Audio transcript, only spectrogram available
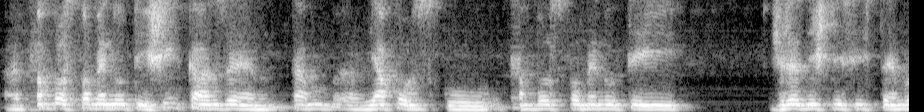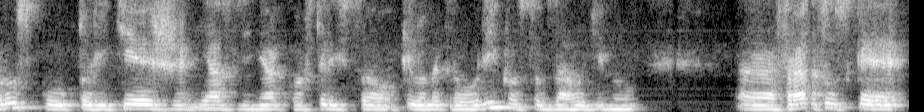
tam bol spomenutý Shinkansen, tam v Japonsku, tam bol spomenutý železničný systém v Rusku, ktorý tiež jazdí nejako 400 km rýchlosťou za hodinu. E, francúzske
